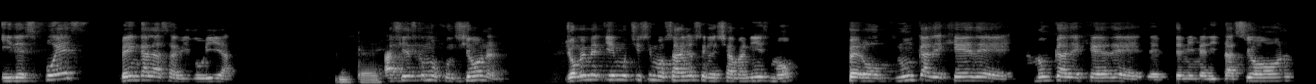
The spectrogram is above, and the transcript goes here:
y después venga la sabiduría. Así es como funcionan. Yo me metí muchísimos años en el chamanismo, pero nunca dejé de, nunca dejé de, de, mi meditación,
